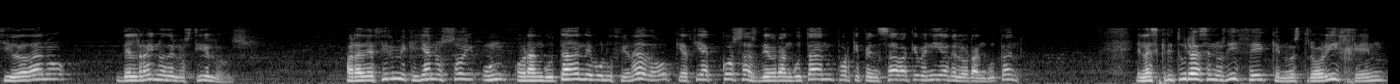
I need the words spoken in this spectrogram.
ciudadano del reino de los cielos, para decirme que ya no soy un orangután evolucionado que hacía cosas de orangután porque pensaba que venía del orangután. En la escritura se nos dice que nuestro origen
